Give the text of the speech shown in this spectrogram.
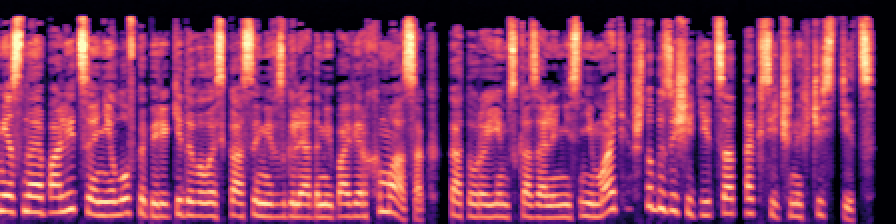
Местная полиция неловко перекидывалась косыми взглядами поверх масок, которые им сказали не снимать, чтобы защититься от токсичных частиц.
